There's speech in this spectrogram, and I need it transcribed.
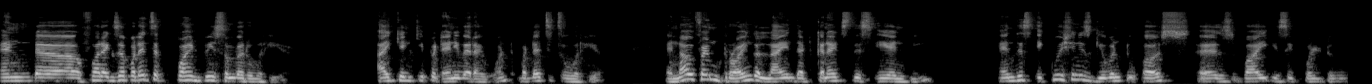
And uh, for example let's say point B somewhere over here. I can keep it anywhere I want but let's it's over here. And now if I'm drawing a line that connects this A and B and this equation is given to us as y is equal to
